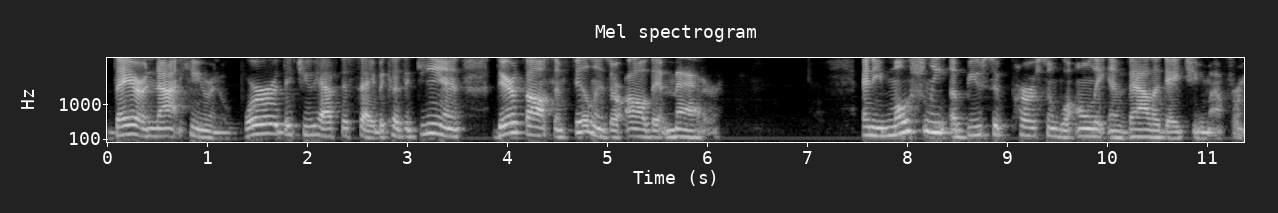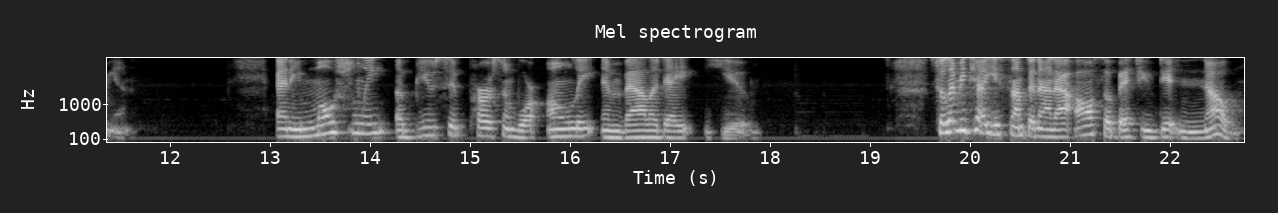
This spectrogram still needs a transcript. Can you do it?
they are not hearing a word that you have to say because, again, their thoughts and feelings are all that matter. An emotionally abusive person will only invalidate you, my friend. An emotionally abusive person will only invalidate you. So let me tell you something that I also bet you didn't know.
